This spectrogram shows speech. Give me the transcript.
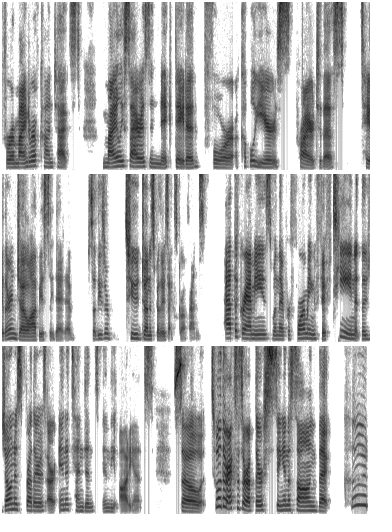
For a reminder of context, Miley Cyrus and Nick dated for a couple years prior to this. Taylor and Joe obviously dated. So these are two Jonas Brothers ex girlfriends. At the Grammys, when they're performing 15, the Jonas Brothers are in attendance in the audience. So two of their exes are up there singing a song that could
